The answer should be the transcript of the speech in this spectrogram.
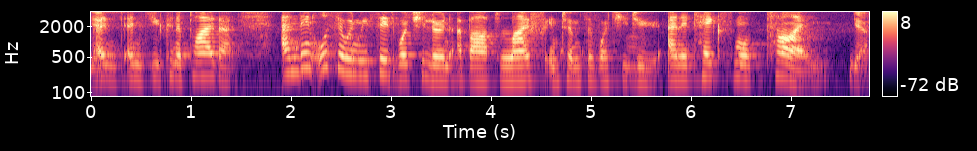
Yes. and and you can apply that. And then also when we said what you learn about life in terms of what you Mm. do, and it takes more time. yeah.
